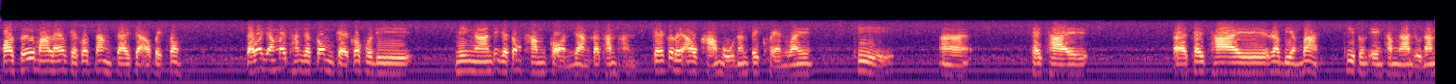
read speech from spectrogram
พอซื้อมาแล้วแกก็ตั้งใจจะเอาไปต้ม แต่ว่ายังไม่ทันจะต้มแกก็พอดี มีงานที่จะต้องทำก่อนอย่างกระทันหัน แกก็เลยเอาขาหมูนั้นไปแขวนไว้ที่ชายชายชายชายระเบียงบ้านที่ตนเองทำงานอยู่นั้น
